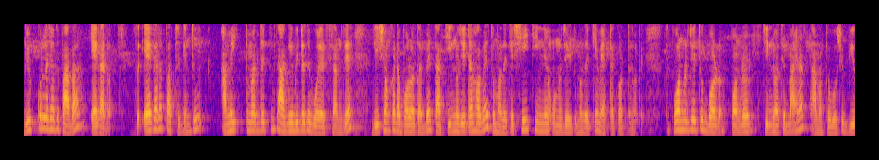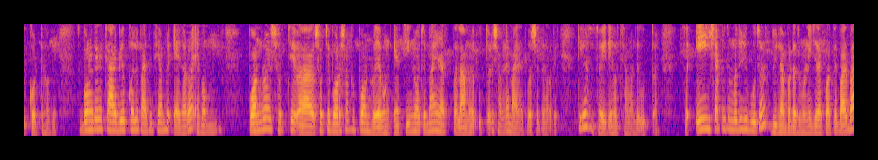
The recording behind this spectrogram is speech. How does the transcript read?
বিয়োগ করলে যত পাবা? এগারো। সো এগারো পাচ্ছ কিন্তু, আমি তোমাদের কিন্তু আগে ভিডিওতে বলেছিলাম যে যে সংখ্যাটা বড় থাকবে, তার চিহ্ন যেটা হবে, তোমাদেরকে সেই চিহ্ন অনুযায়ী তোমাদেরকে ম্যাটটা করতে হবে। সো পনেরো যেহেতু বড় পনেরোর চিহ্ন আছে মাইনাস আমাকে অবশ্যই বিয়োগ করতে হবে। সো পনেরো থেকে চার বিয়োগ করলে পাইতেছি আমরা এগারো, এবং পনেরোর সবচেয়ে সবচেয়ে বড় সংখ্যা পনেরো, এবং এর চিহ্ন হচ্ছে মাইনাস তাহলে আমাদের উত্তরের সামনে মাইনাস বসাতে হবে। ঠিক আছে? সো এটাই হচ্ছে আমাদের উত্তর। সো এই হিসাবে তোমরা যদি বুঝো, দুই নম্বরটা তোমরা নিজেরা করতে পারবা।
